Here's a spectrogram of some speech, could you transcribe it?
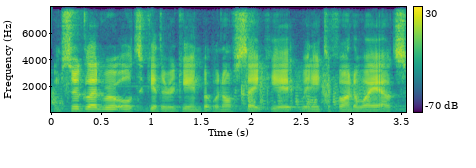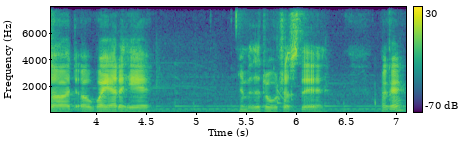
I'm so glad we're all together again, but we're not safe yet. We need to find a way outside, a way out of here. Remember the door just there. Okay,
